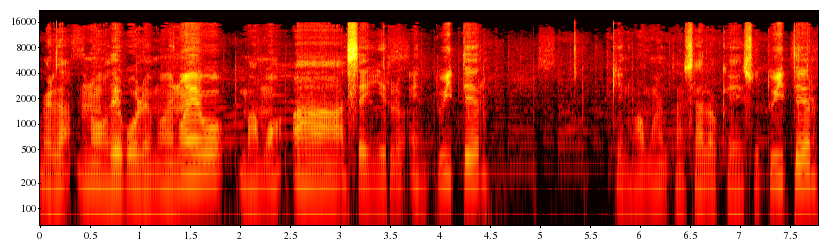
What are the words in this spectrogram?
¿Verdad? Nos devolvemos de nuevo. Vamos a seguirlo en Twitter. Aquí nos vamos entonces a lo que es su Twitter.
